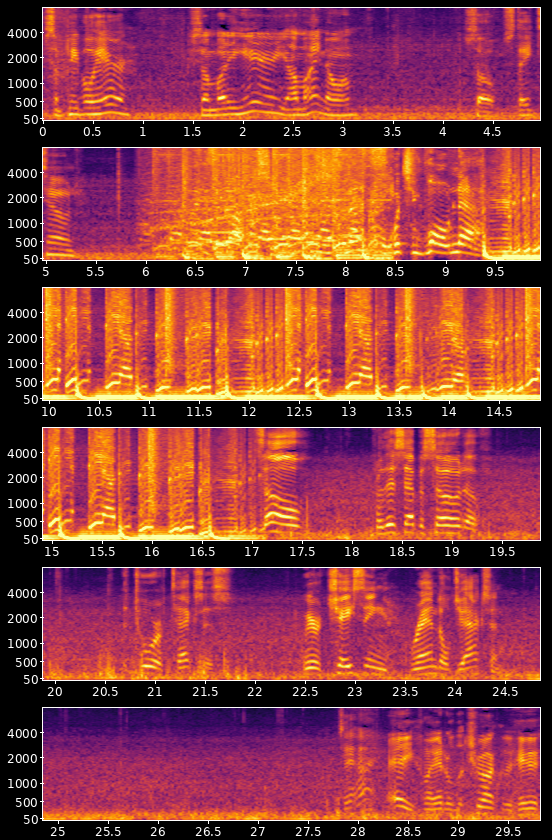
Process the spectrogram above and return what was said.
some people here, somebody here, y'all might know him. So stay tuned. What you want now? So, for this episode of the Tour of Texas, we're chasing Randall Jackson. Say hi. Hey, Randall the trucker here.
